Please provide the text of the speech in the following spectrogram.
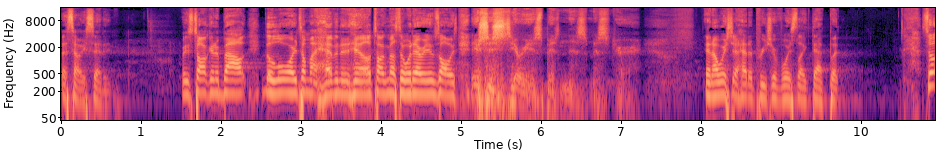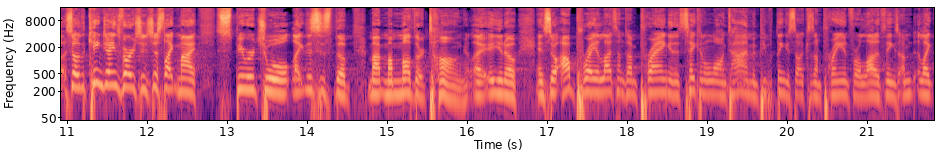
That's how he said it. When he's talking about the Lord, talking about heaven and hell, talking about whatever, it was always, It's a serious business, mister. And I wish I had a preacher voice like that, but so, so the King James version is just like my spiritual, like this is the my, my mother tongue, like, you know. And so I'll pray a lot of times. I'm praying, and it's taking a long time, and people think it's because I'm praying for a lot of things. I'm like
